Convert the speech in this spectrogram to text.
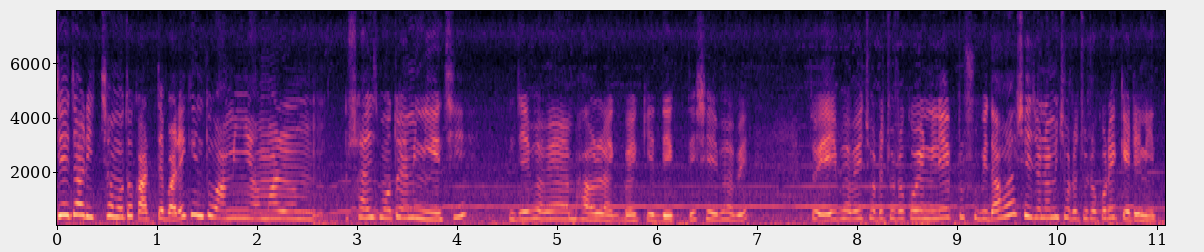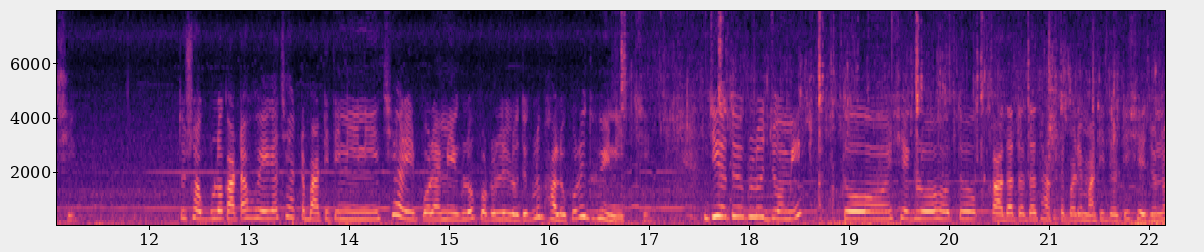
যে যার ইচ্ছা মতো কাটতে পারে, কিন্তু আমি আমার সাইজ মতো আমি নিয়েছি। যেভাবে ভালো লাগবে কি দেখতে, সেইভাবে। তো এইভাবে ছোট ছোট করে নিলে একটু সুবিধা হয় সেই জন্য আমি ছোট ছোট করে কেটে নিচ্ছি। তো সবগুলো কাটা হয়ে গেছে, একটা বাটিতে নিয়ে নিয়েছি, আর এরপরে আমি এগুলো পটলের লতিগুলো ভালো করে ধুয়ে নিচ্ছি। যেহেতু এগুলো জমি তো সেগুলো হয়তো কাদা টাদা থাকতে পারে মাটি টাটি সেই জন্য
